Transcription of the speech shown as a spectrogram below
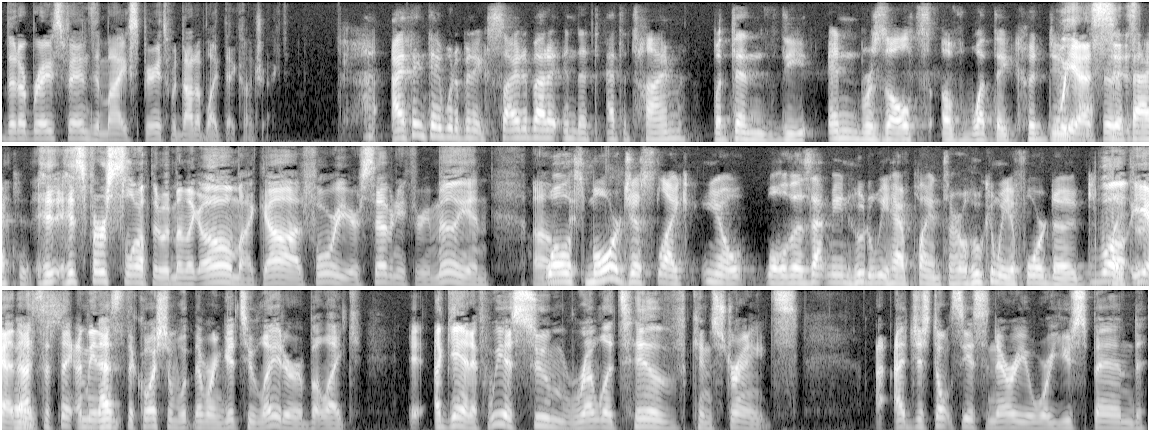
that are Braves fans, in my experience, would not have liked that contract. I think they would have been excited about it in the at the time, but then the end results of what they could do Well, yeah, after the his, fact. his his first slump, it would have been like, oh my god, four years, seventy three million. Um, Well, it's more just like you know. Well, does that mean who do we have playing third? Who can we afford to? well, yeah, that's the thing. I mean, that's the question that we're gonna get to later. But like, again, if we assume relative constraints, I, I just don't see a scenario where you spend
